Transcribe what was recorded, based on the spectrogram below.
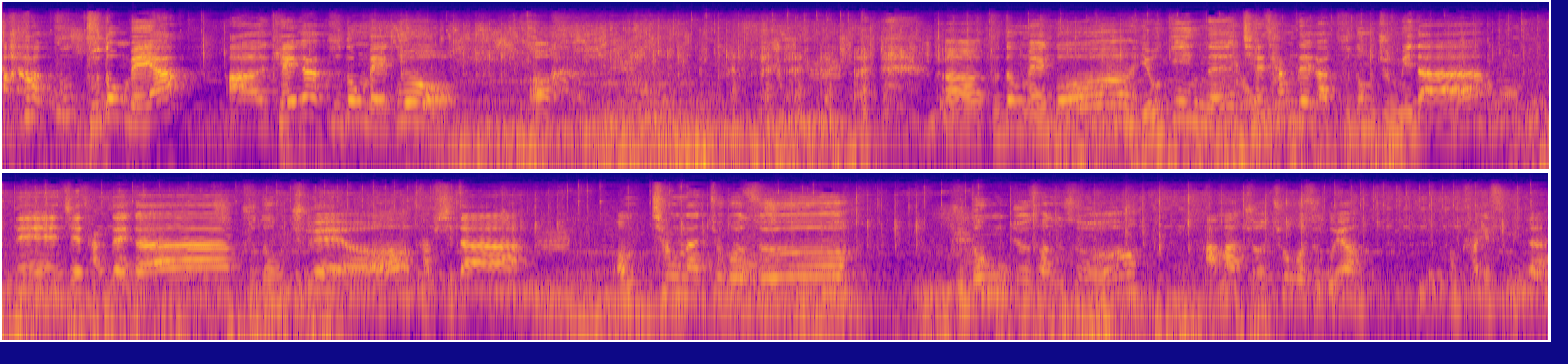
아 구, 구동매야? 아 걔가 구동매고 어 어, 구동매고 여기 있는 제 상대가 구동주입니다. 네, 제 상대가 구동주예요. 갑시다. 엄청난 초고수 구동주 선수 아마추어 초고수고요. 그럼 가겠습니다.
